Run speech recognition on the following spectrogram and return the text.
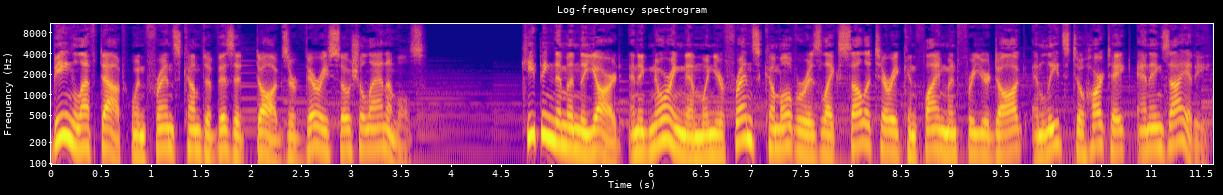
Being left out when friends come to visit dogs are very social animals. Keeping them in the yard and ignoring them when your friends come over is like solitary confinement for your dog and leads to heartache and anxiety.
